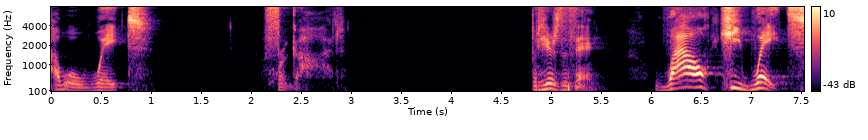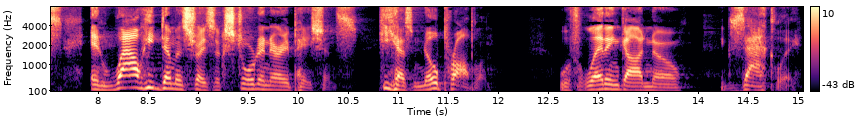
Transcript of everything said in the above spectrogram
I will wait for God. But here's the thing while he waits and while he demonstrates extraordinary patience, he has no problem with letting God know exactly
